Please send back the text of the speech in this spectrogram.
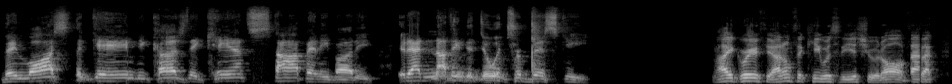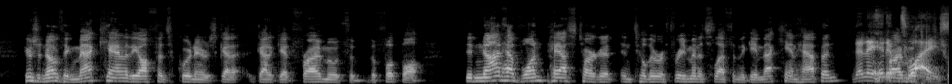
they lost the game because they can't stop anybody. It had nothing to do with Trubisky. I agree with you. I don't think he was the issue at all. In fact, here's another thing: Matt Canada, the offensive coordinator, has got got to get Freiermuth the, the football. Did not have one pass target until there were three minutes left in the game. That can't happen. Then they hit him twice.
